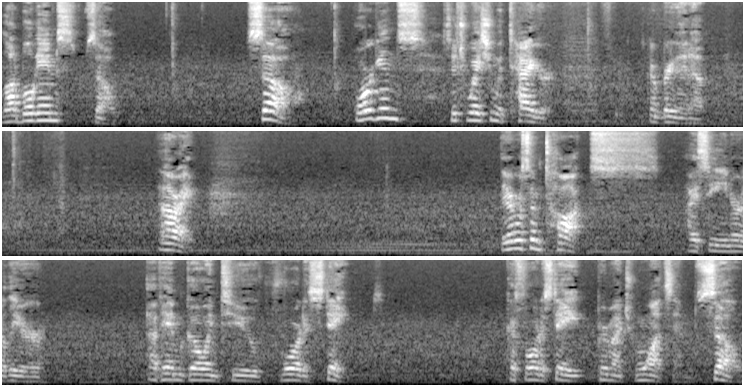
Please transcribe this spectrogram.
A lot of bowl games. So, so Oregon's situation with Tiger. I'm gonna bring that up. All right. There were some talks I seen earlier of him going to Florida State because Florida State pretty much wants him. So,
